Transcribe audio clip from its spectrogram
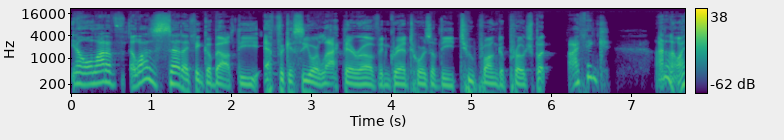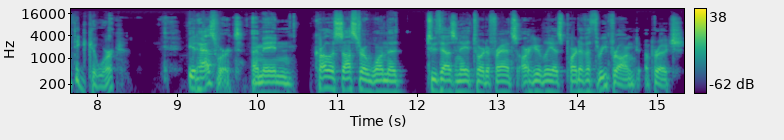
You know, a lot of a lot is said, I think, about the efficacy or lack thereof in Grand Tours of the two-pronged approach. But I think, I don't know, I think it could work. It has worked. I mean, Carlos Sastre won the 2008 Tour de France, arguably as part of a three-pronged approach.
